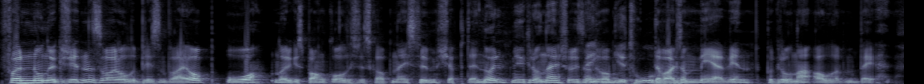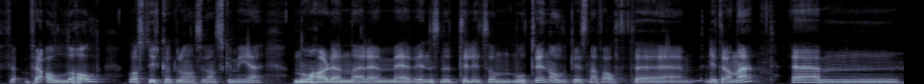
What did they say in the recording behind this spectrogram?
for noen uker siden så var oljeprisen på vei opp, og Norges Bank og oljeselskapene i sum kjøpte enormt mye kroner. Så liksom det, var, det, var, liksom medvind på krona alle, fra alle hold. Og da styrka krona seg ganske mye. Nå har den der medvinden snudd til litt sånn motvind. Oljeprisen har falt eh, litt. Um,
